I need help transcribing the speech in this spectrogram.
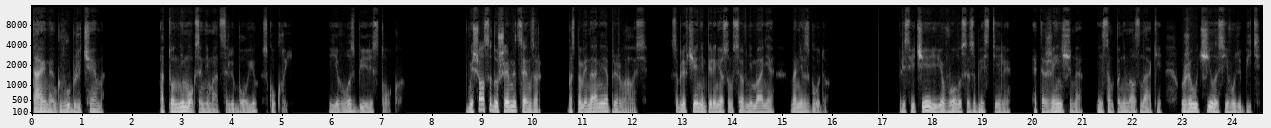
Тайна глубже, чем... Атон не мог заниматься любовью с куклой. Его сбили с толку. Вмешался душевный цензор, Воспоминание прервалось. С облегчением перенес он все внимание на невзгоду. При свече ее волосы заблестели. Эта женщина, если он понимал знаки, уже училась его любить,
